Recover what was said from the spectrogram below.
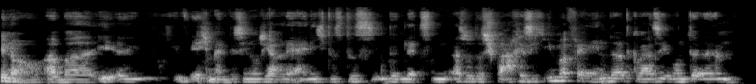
Genau, aber äh, ich meine, wir sind uns ja alle einig, dass das in den letzten, also dass Sprache sich immer verändert quasi und ähm,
